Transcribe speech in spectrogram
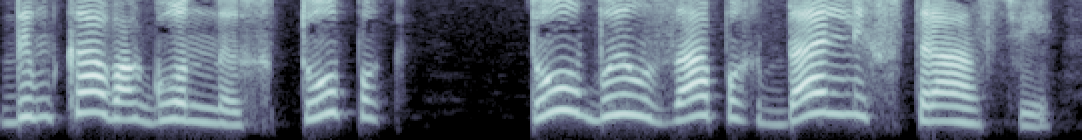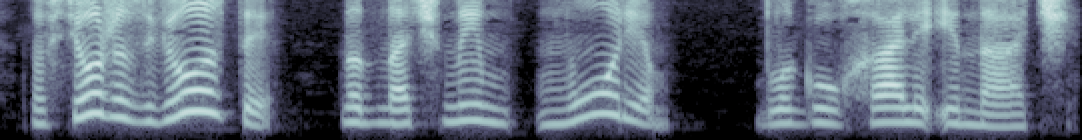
дымка вагонных топок, то был запах дальних странствий, но все же звезды над ночным морем благоухали иначе.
